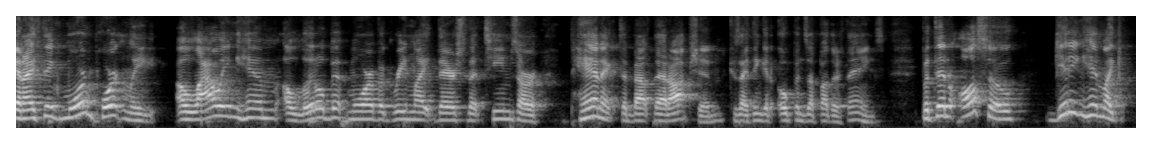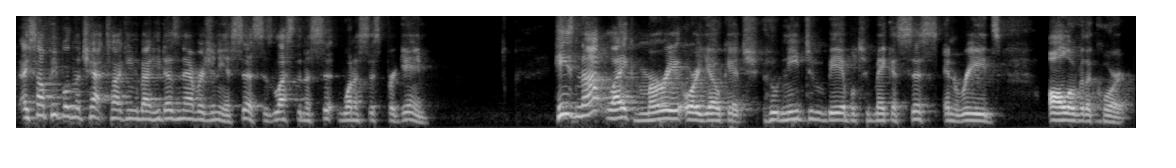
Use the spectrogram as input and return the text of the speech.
And I think more importantly, allowing him a little bit more of a green light there so that teams are panicked about that option because I think it opens up other things. But then also getting him like I saw people in the chat talking about he doesn't average any assists, is less than a one assist per game. He's not like Murray or Jokic who need to be able to make assists and reads all over the court.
